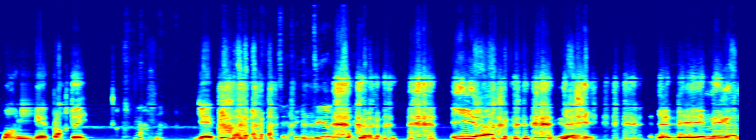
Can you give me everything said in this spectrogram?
Wah jeplak cuy jeplak Jadi itu ya. Iya. Iya. jadi jadi ini kan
